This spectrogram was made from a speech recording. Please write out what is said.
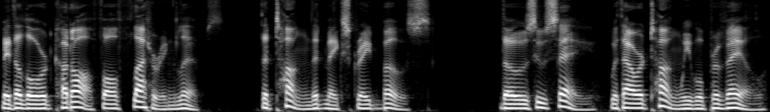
May the Lord cut off all flattering lips, the tongue that makes great boasts. Those who say, With our tongue we will prevail,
